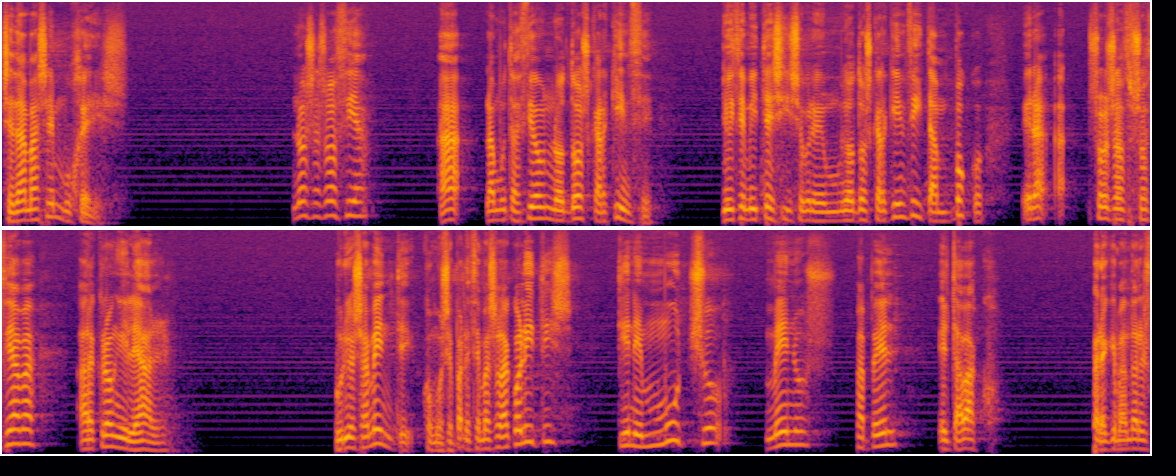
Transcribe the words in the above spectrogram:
se da más en mujeres. No se asocia a la mutación NOT2-CAR15. Yo hice mi tesis sobre NOT2-CAR15 y tampoco era, solo se asociaba al Crohn ileal. Curiosamente, como se parece más a la colitis, tiene mucho menos papel el tabaco. Para que mandarles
